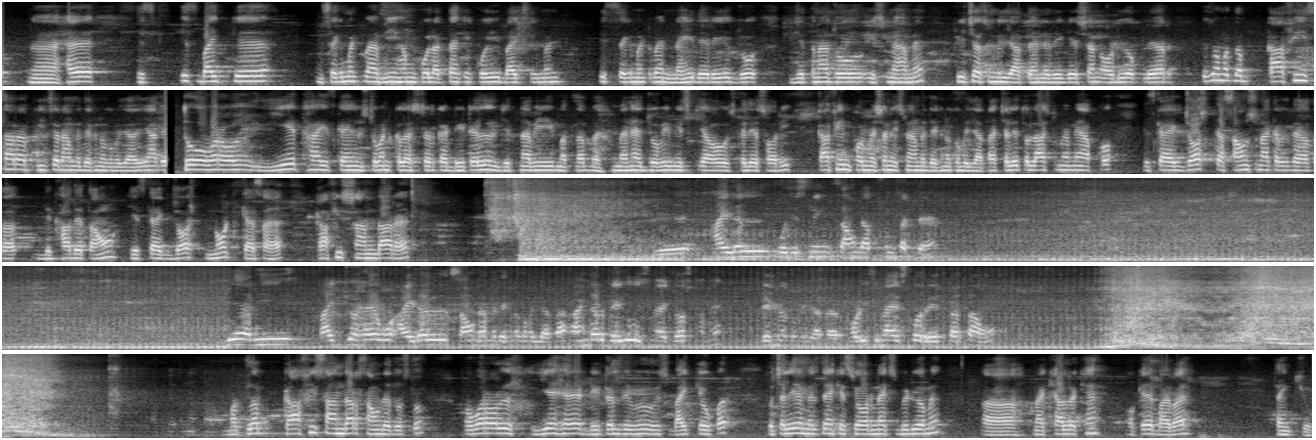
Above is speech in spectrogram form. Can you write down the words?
है, इस इस बाइक के सेगमेंट में अभी हमको लगता है कि कोई बाइक सेगमेंट इस सेगमेंट में नहीं दे रही है, जो जितना जो इसमें हमें फीचर्स मिल जाते हैं नेविगेशन ऑडियो प्लेयर इसमें मतलब काफ़ी सारा फीचर हमें देखने को मिल है। यहाँ तो ओवरऑल ये था इसका इंस्ट्रूमेंट क्लस्टर का डिटेल जितना भी मतलब मैंने जो भी मिस किया हो उसके लिए सॉरी काफ़ी इन्फॉर्मेशन इसमें हमें देखने को मिल जाता है। चलिए तो लास्ट में मैं आपको इसका एग्जॉस्ट का साउंड सुना कर दिखा, दिखा देता हूँ कि इसका एग्जॉस्ट नोट कैसा है। काफ़ी शानदार है। ये आइडल पोजिशनिंग साउंड आप सुन सकते हैं। ये अभी बाइक जो है वो आइडल साउंड हमें देखने को मिल जाता है। अंडर बेली इसमें एग्जॉस्ट हमें देखने को मिल जाता है। थोड़ी सी मैं इसको रेस करता हूँ। मतलब काफ़ी शानदार साउंड है दोस्तों। ओवरऑल ये है डिटेल रिव्यू इस बाइक के ऊपर। तो चलिए मिलते हैं किसी और नेक्स्ट वीडियो में। आ, मैं ख्याल रखें। Okay bye bye thank you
